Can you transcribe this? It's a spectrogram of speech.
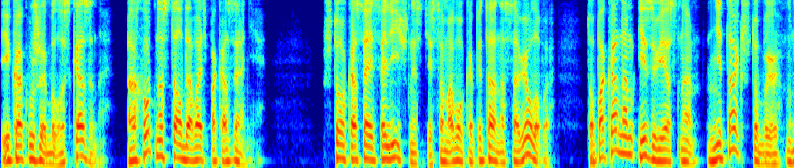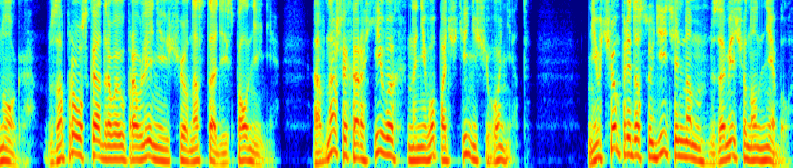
и, как уже было сказано, охотно стал давать показания. Что касается личности самого капитана Савелова, то пока нам известно не так, чтобы много. Запрос кадровое управление еще на стадии исполнения. А в наших архивах на него почти ничего нет. Ни в чем предосудительном замечен он не был.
